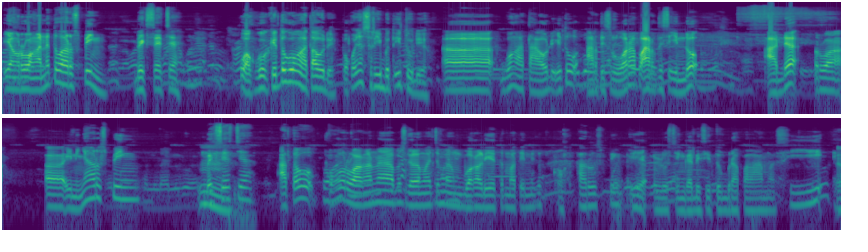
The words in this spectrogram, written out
yang ruangannya tuh harus pink backstage-nya. Wah, gua gitu gua nggak tahu deh. Pokoknya seribet itu dia. eh gua nggak tahu deh itu artis luar apa artis Indo ada ruang eh, ininya harus pink Hmm. backstage ya atau pokok ruangannya apa segala macam yang bakal dia tempatin itu Oh. harus pink iya lu singgah di situ berapa lama sih Heeh.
